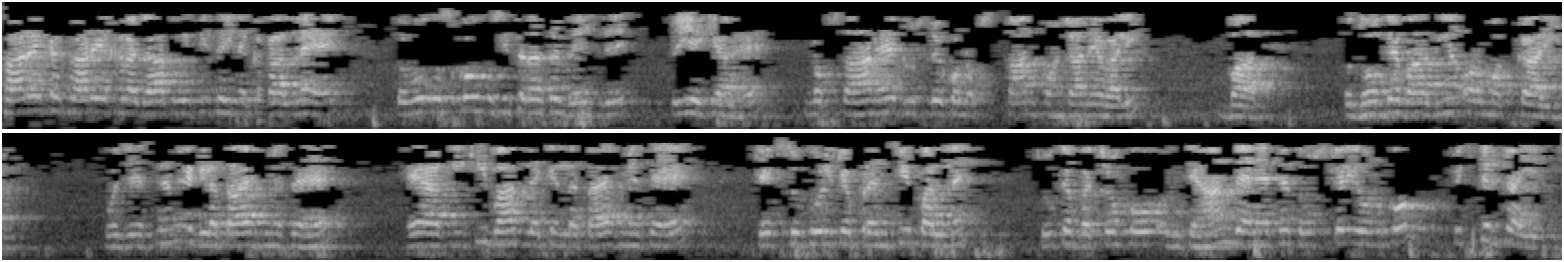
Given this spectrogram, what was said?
سارے کے سارے اخراجات اسی سے ہی نکالنے ہیں، تو وہ اس کو اسی طرح سے بھیج دے۔ تو یہ کیا ہے؟ نقصان ہے دوسرے کو نقصان پہنچانے والی بات۔ تو دھوکے بازیاں اور مکاری۔ وہ جیسے نا ایک لطائف میں سے ہے۔ ہے حقیقی بات، لیکن لطائف میں سے ہے کہ ایک سکول کے پرنسپل نے چونکہ بچوں کو امتحان دینے تھے تو اس کے لیے ان کو پکچر چاہیے تھی۔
